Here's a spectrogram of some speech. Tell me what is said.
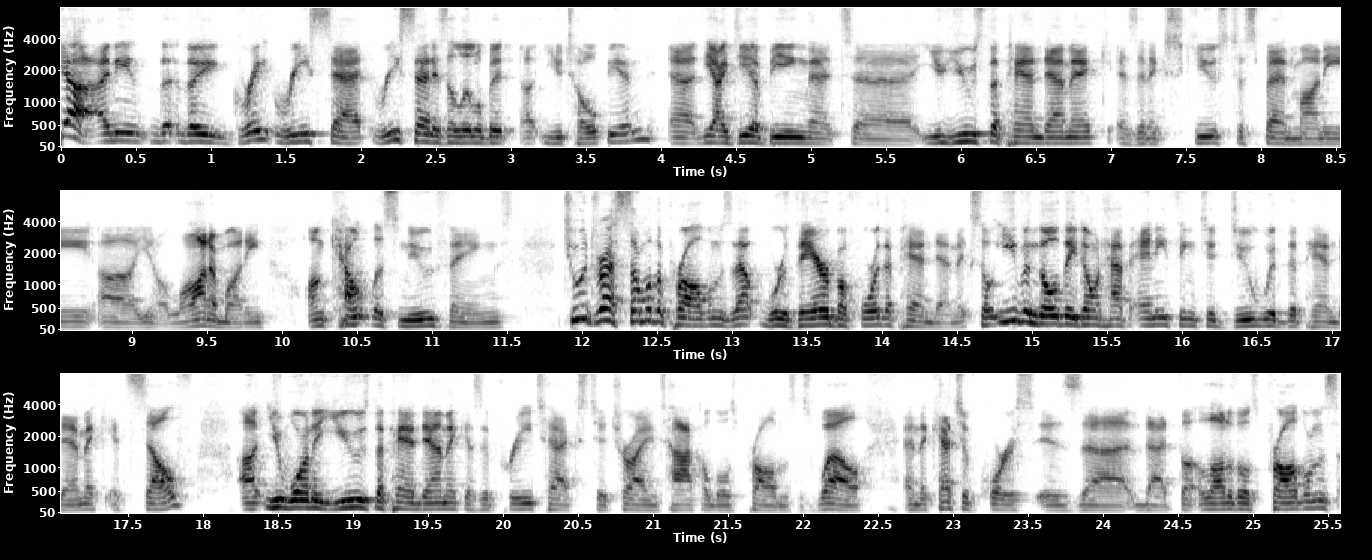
Yeah, I mean, the, the great reset, reset is a little bit uh, utopian. Uh, the idea being that uh, you use the pandemic as an excuse to spend money, uh, you know, a lot of money on countless new things to address some of the problems that were there before the pandemic. So even though they don't have anything to do with the pandemic itself, uh, you want to use the pandemic as a pretext to try and tackle those problems as well. And the catch, of course, is uh, that the, a lot of those problems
